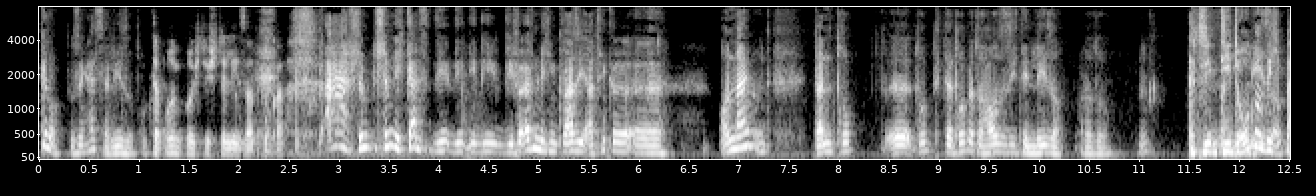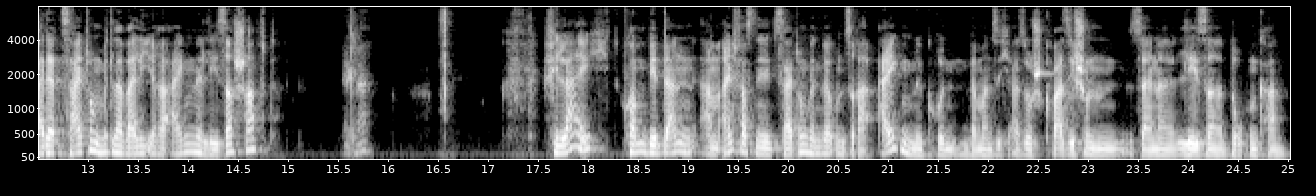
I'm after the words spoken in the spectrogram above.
Genau, deswegen heißt ja Laserdrucker. Der berühmt-berüchtigte Laserdrucker. Ah, stimmt, stimmt nicht ganz. Die, die, die, die veröffentlichen quasi Artikel äh, online und dann druckt, äh, druckt der Drucker zu Hause sich den Leser oder so. Ne? Die, die drucken Leser. sich bei der Zeitung mittlerweile ihre eigene Leserschaft? Ja, klar. Vielleicht kommen wir dann am einfachsten in die Zeitung, wenn wir unsere eigene gründen, wenn man sich also quasi schon seine Leser drucken kann.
